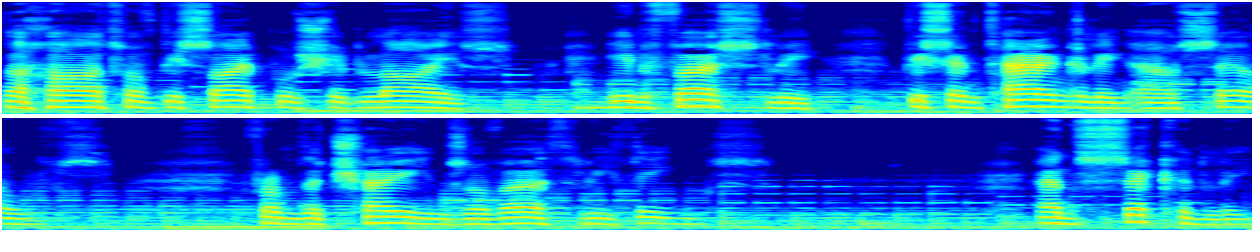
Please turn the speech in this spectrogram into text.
The heart of discipleship lies in firstly disentangling ourselves from the chains of earthly things, and secondly,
